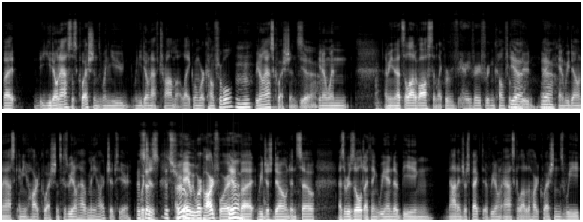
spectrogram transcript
but you don't ask those questions when you when you don't have trauma like when we're comfortable mm-hmm. we don't ask questions yeah you know when I mean, that's a lot of Austin. Like, we're very, very freaking comfortable, yeah, dude. Like, yeah. And we don't ask any hard questions because we don't have many hardships here, that's, which that's, is that's true. okay. We work hard for it, yeah. but we just don't. And so, as a result, I think we end up being not introspective. We don't ask a lot of the hard questions. We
